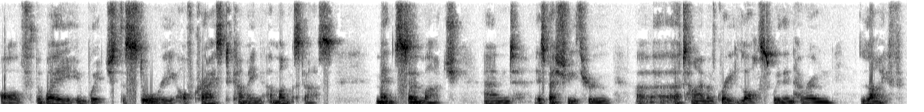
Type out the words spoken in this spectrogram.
of the way in which the story of Christ coming amongst us meant so much, and especially through uh, a time of great loss within her own life.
